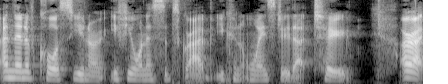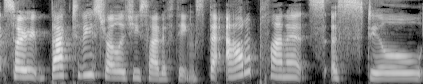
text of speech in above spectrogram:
And then, of course, you know, if you want to subscribe, you can always do that too. All right, so back to the astrology side of things. The outer planets are still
